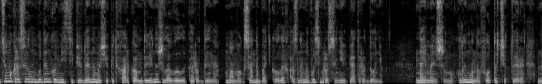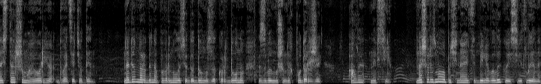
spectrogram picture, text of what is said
У цьому красивому будинку в місті Південному, що під Харковом, до війни жила велика родина. Мама Оксана, батько Олег, а з ними восьмеро синів, п'ятеро доньок. Найменшому Климу на фото 4, найстаршому Георгію 21. Недавно родина повернулася додому з-за кордону з вимушених подорожей, але не всі. Наша розмова починається біля великої світлини.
